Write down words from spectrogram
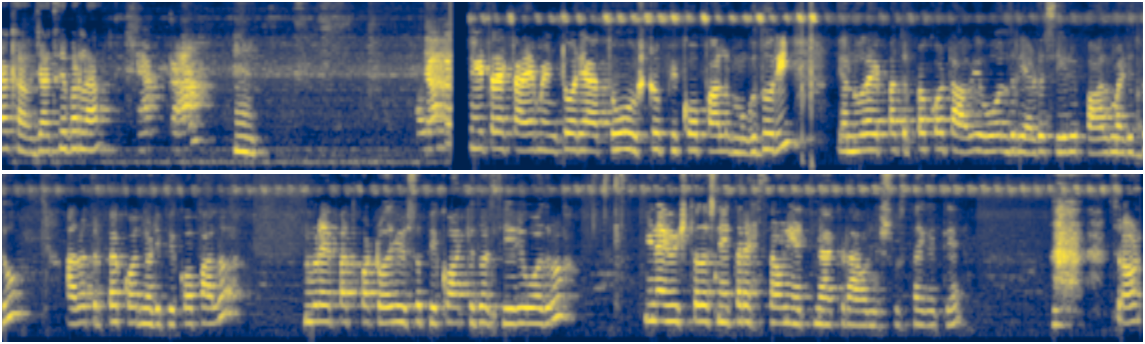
ಯಾಕೆ? ಜಾತ್ರೆ ಬರಲ್ಲ ಹ್ಞೂ ಸ್ನೇಹಿತರೆ, ಟೈಮ್ ಎಂಟೂವರೆ ಆಯ್ತು. ಇಷ್ಟು ಪಿಕೋ ಪಾಲು ಮುಗಿದು ರೀ. ನೂರ ಇಪ್ಪತ್ತು ರೂಪಾಯಿ ಕೊಟ್ಟು ಅವಿ ಹೋಲ್ದ್ರಿ ಎರಡು ಸೀರೆ ಪಾಲು ಮಾಡಿದ್ದು. ಅರವತ್ತು ರೂಪಾಯಿ ಕೊಟ್ಟು ನೋಡಿ ಪಿಕೋ ಪಾಲು. ನೂರ ಇಪ್ಪತ್ತು ಕೊಟ್ಟು ಹೋದ್ರಿ. ಇಷ್ಟು ಪಿಕೋ ಹಾಕಿದ್ದು ಒಂದು ಸೀರೆ ಹೋದ್ರು. ಇನ್ನು ಇಷ್ಟದ ಸ್ನೇಹಿತರೆ, ಶ್ರಾವಣಿ ಎತ್ತಿ ಮ್ಯಾಕಡ ಒಂದು ಸುಸ್ತಾಗೈತೆ. ಶ್ರಾವಣ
